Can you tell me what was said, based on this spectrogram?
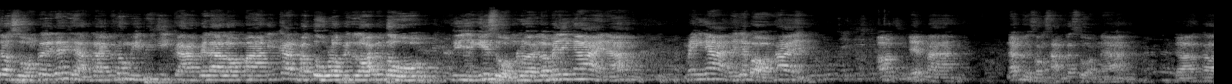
จะสวมเลยได้อย่างไรไม่ต้องมีพิธีการเวลาเรามานี่กั้นประตูเราเป็นร้อยประตูที่อย่างนี้สวมเลยเราไม่ได้ง่ายนะ ไม่ง่ายเลยจะบอกให้ เอาเด็ดมา นับหนึ่งสองสามก็สวมนะ แล้วก็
